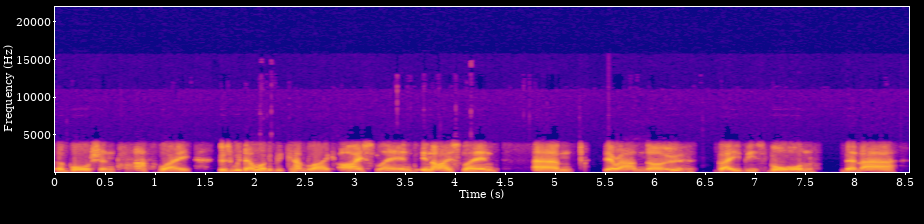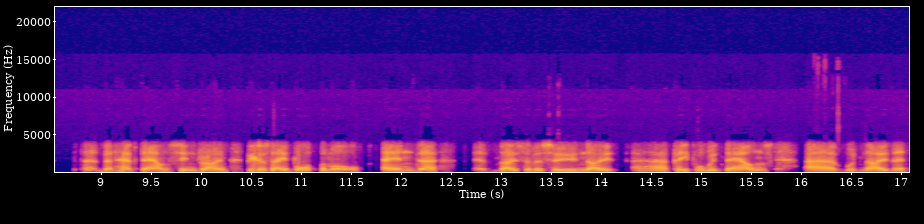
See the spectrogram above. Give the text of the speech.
abortion pathway, because we don't want to become like Iceland. In Iceland, um, there are no babies born that are uh, that have Down syndrome because they abort them all. And uh, those of us who know uh, people with Downs uh, would know that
